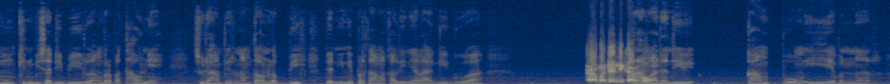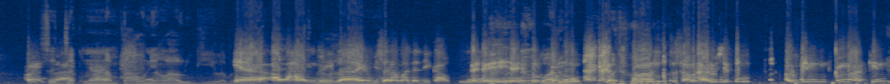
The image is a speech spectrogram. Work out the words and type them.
mungkin bisa dibilang berapa tahun ya sudah hampir enam tahun lebih dan ini pertama kalinya lagi gua Ramadan di kampung. Ramadan di kampung. Iya bener. Sejak enam tahun yang lalu gila bener. Ya alhamdulillah yang bisa Ramadan di kampung. Iya itu kamu waduh waduh. Uh, secara halus itu Albin kena kin.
